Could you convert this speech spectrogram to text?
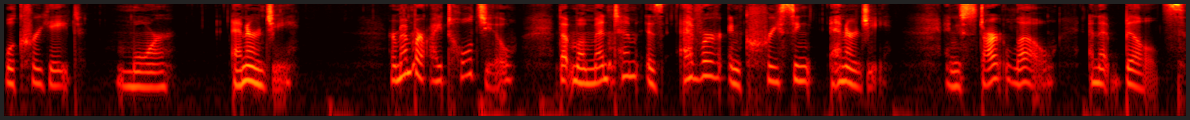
will create more energy. Remember, I told you that momentum is ever increasing energy, and you start low and it builds.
